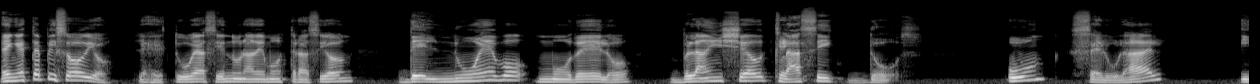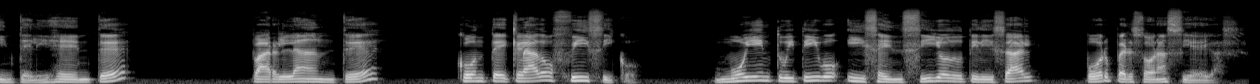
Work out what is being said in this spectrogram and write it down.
En este episodio les estuve haciendo una demostración del nuevo modelo Blind Shell Classic 2. Un celular inteligente, parlante, con teclado físico, muy intuitivo y sencillo de utilizar por personas ciegas.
